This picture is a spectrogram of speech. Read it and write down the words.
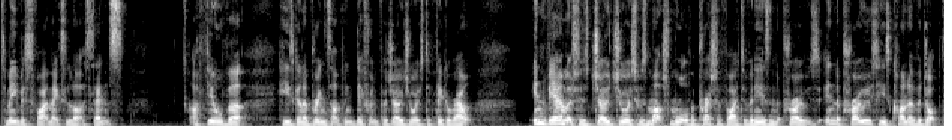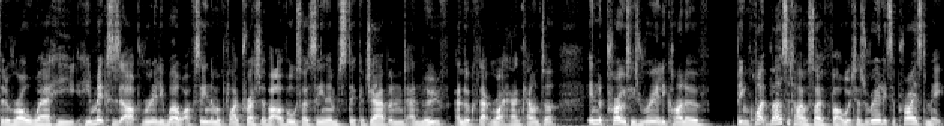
to me, this fight makes a lot of sense. I feel that he's going to bring something different for Joe Joyce to figure out. In the amateurs, Joe Joyce was much more of a pressure fighter than he is in the pros. In the pros, he's kind of adopted a role where he, he mixes it up really well. I've seen him apply pressure, but I've also seen him stick a jab and, and move and look for that right hand counter. In the pros, he's really kind of been quite versatile so far, which has really surprised me.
